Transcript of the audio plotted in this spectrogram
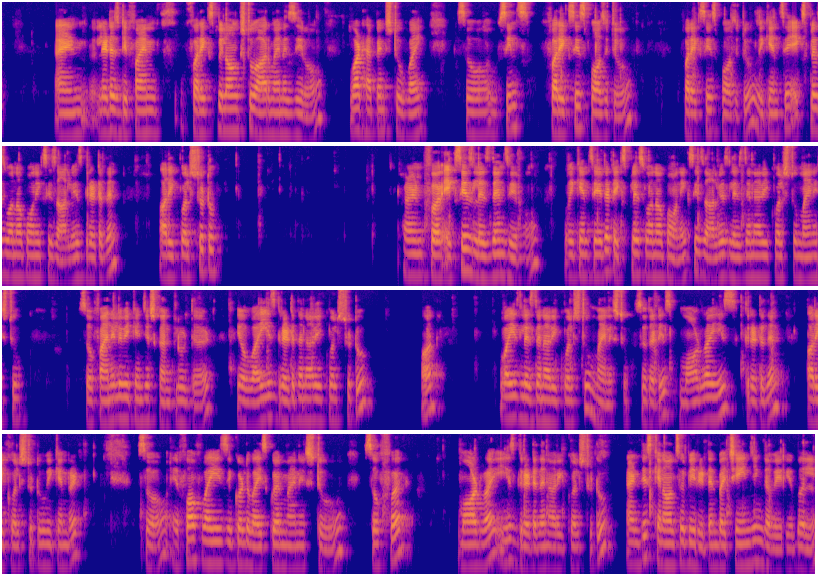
and let us define for x belongs to r minus 0 what happens to y? So since for x is positive for x is positive we can say x plus 1 upon x is always greater than or equals to 2 and for x is less than 0 we can say that x plus 1 upon x is always less than or equals to minus 2 so finally we can just conclude that your y is greater than or equals to 2 or y is less than or equals to minus 2 so that is mod y is greater than or equals to 2 we can write. So f of y is equal to y square minus 2 so for mod y is greater than or equals to 2 and this can also be written by changing the variable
